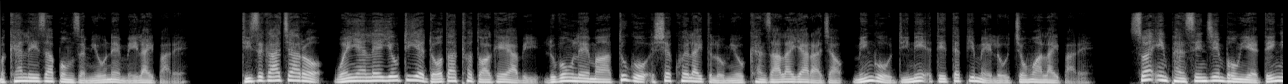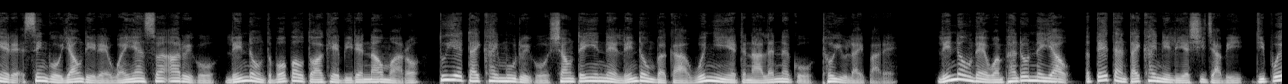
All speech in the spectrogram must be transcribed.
မခန်းလေးစားပုံစံမျိုးနဲ့မေးလိုက်ပါတယ် ဒီစကားကြတော့ဝမ်ယန်လဲရုတ်တရက်ဒေါသထွက်သွားခဲ့ရပြီးလူပုံလဲမှာသူ့ကိုအဆက်ခွဲလိုက်တယ်လို့မျိုးခံစားလိုက်ရတာကြောင့်မင်းကိုဒီနေ့အသေးသက်ပြစ်မယ်လို့ကြုံဝလိုက်ပါတယ်။စွမ်းအင်ဖန်ဆင်းခြင်းပုံရဲ့တင်းငယ်တဲ့အဆင့်ကိုရောက်နေတဲ့ဝမ်ယန်စွမ်းအားတွေကိုလင်းတုံသဘောပေါက်သွားခဲ့ပြီးတဲ့နောက်မှာတော့သူ့ရဲ့တိုက်ခိုက်မှုတွေကိုရှောင်တင်းရင်းနဲ့လင်းတုံဘက်ကဝိညာဉ်ရဲ့တနာလက်နက်ကိုထုတ်ယူလိုက်ပါတယ်။ လင်းတုံနဲ့ဝန်ဖန်တို့နှစ်ယောက်အသေးတန်တိုက်ခိုက်နေလျက်ရှိကြပြီးဒီပွဲ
